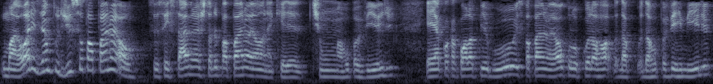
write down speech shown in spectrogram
O maior exemplo disso é o Papai Noel. Se vocês sabem a história do Papai Noel, né? Que ele tinha uma roupa verde, e aí a Coca-Cola pegou esse Papai Noel, colocou da, da, da roupa vermelha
